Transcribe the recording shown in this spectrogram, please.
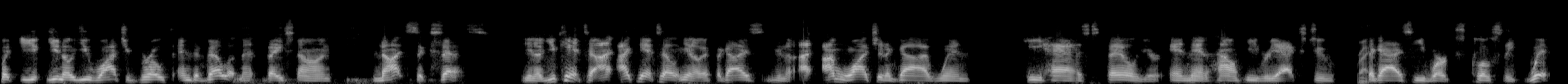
but you you know you watch growth and development based on not success. You know you can't tell. I, I can't tell. You know if a guy's you know I, I'm watching a guy when he has failure and then how he reacts to right. the guys he works closely with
